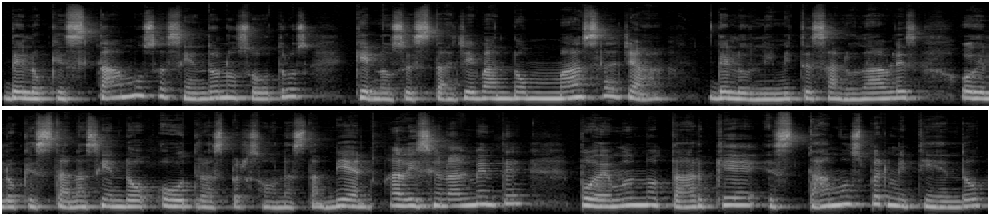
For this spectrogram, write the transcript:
de lo que estamos haciendo nosotros que nos está llevando más allá de los límites saludables o de lo que están haciendo otras personas también. Adicionalmente, podemos notar que estamos permitiendo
